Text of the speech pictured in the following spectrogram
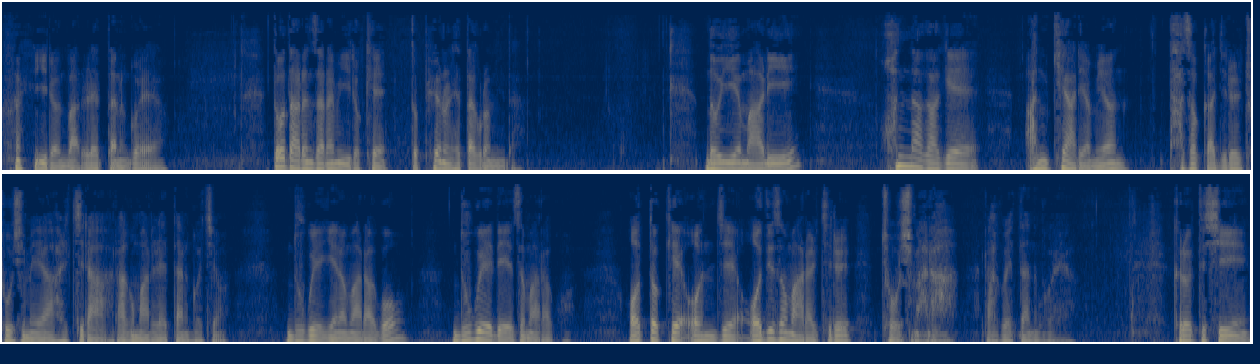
이런 말을 했다는 거예요. 또 다른 사람이 이렇게 또 표현을 했다고 합니다. 너희의 말이 헛나가게 않게 하려면 다섯 가지를 조심해야 할지라 라고 말을 했다는 거죠. 누구에게나 말하고 누구에 대해서 말하고 어떻게 언제 어디서 말할지를 조심하라 라고 했다는 거예요. 그렇듯이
